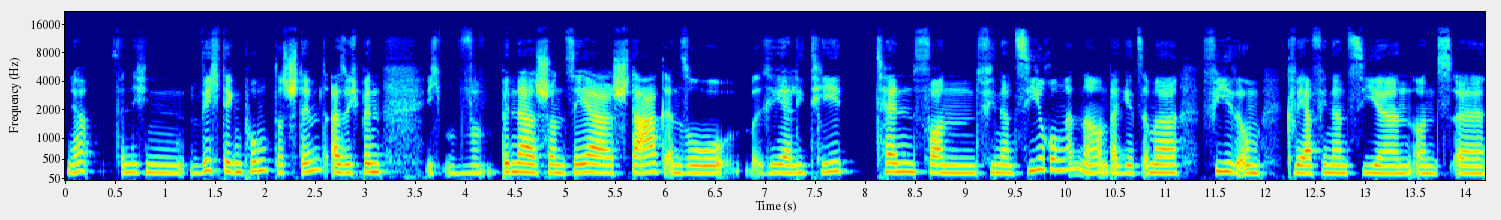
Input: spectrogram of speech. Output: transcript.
Ja, finde ich einen wichtigen Punkt, das stimmt. Also ich bin, ich bin da schon sehr stark in so Realität von Finanzierungen. Ne? Und da geht's immer viel um Querfinanzieren und äh,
